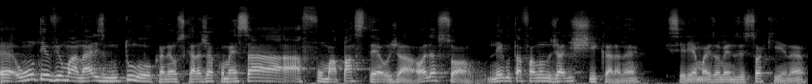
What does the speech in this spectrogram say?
É, ontem eu vi uma análise muito louca, né? Os caras já começam a, a, fumar pastel já. Olha só, o nego tá falando já de xícara, né? Que seria mais ou menos isso aqui, né?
